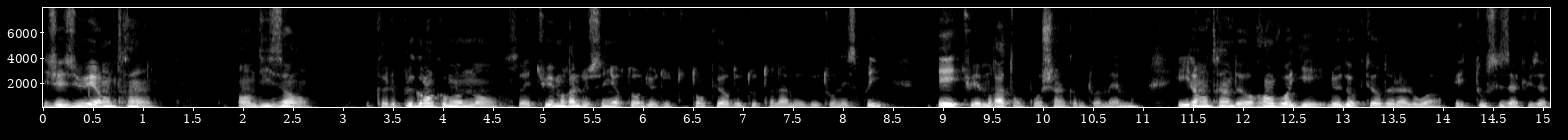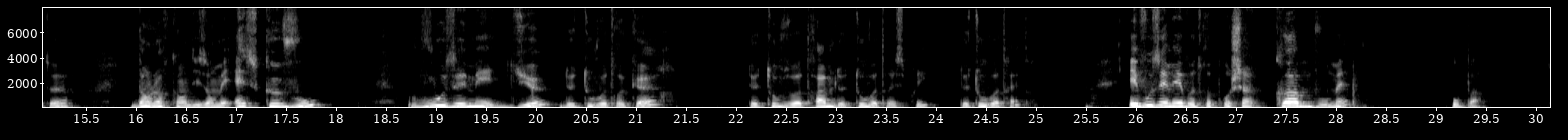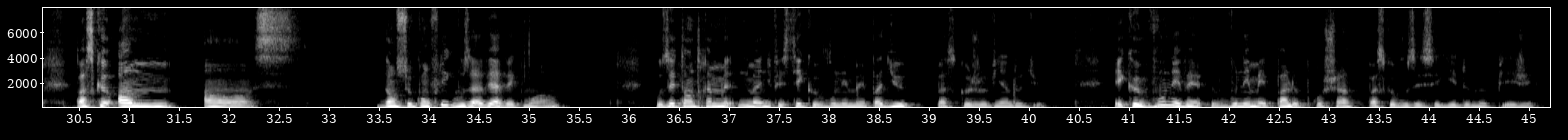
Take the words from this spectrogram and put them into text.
Jésus est en train, en disant le plus grand commandement, c'est tu aimeras le Seigneur ton Dieu de tout ton cœur, de toute ton âme et de ton esprit, et tu aimeras ton prochain comme toi-même. Il est en train de renvoyer le docteur de la loi et tous ses accusateurs dans leur camp en disant, mais est-ce que vous, vous aimez Dieu de tout votre cœur, de toute votre âme, de tout votre esprit, de tout votre être, et vous aimez votre prochain comme vous-même ou pas? Parce que en, dans ce conflit que vous avez avec moi, vous êtes en train de manifester que vous n'aimez pas Dieu parce que je viens de Dieu. Et que vous n'aimez, pas le prochain parce que vous essayez de me piéger.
